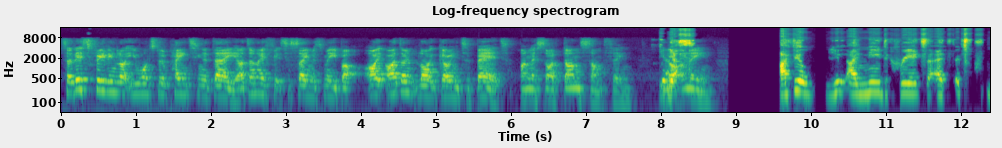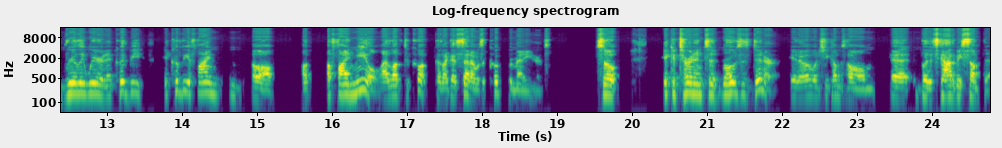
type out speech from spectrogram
So this feeling like you want to do a painting a day, I don't know if it's the same as me, but I, I don't like going to bed unless I've done something. You know yes. what I mean? I feel you, I need to create. It's, it's really weird. It could be it could be a fine uh, a, a fine meal. I love to cook because, like I said, I was a cook for many years. So it could turn into Rose's dinner, you know, when she comes home. Uh, but it's got to be something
